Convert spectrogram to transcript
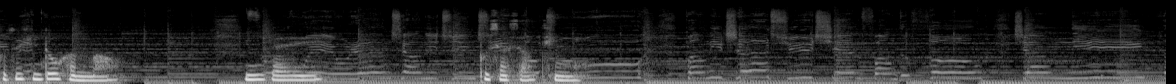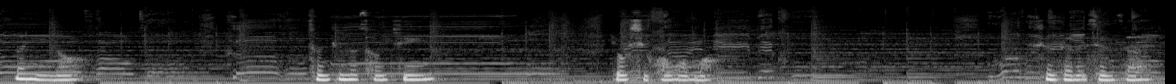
我最近都很忙，因为不想想起你。那你呢？曾经的曾经，有喜欢我吗？现在的现在。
